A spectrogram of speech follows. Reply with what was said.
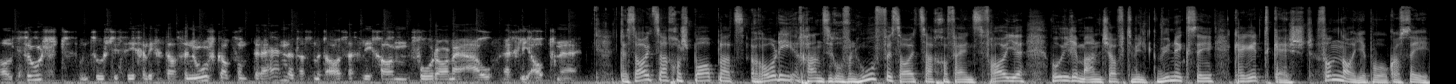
als sonst. Und sonst ist sicherlich das eine Aufgabe vom Trainer, dass man das ein bisschen voran auch ein bisschen abnehmen kann. Der Salzacher Sportplatz Rolli kann sich auf einen Haufen Salzacher Fans freuen, wo ihre Mannschaft will gewinnen gesehen gegen die Gäste vom Neuenburger See.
